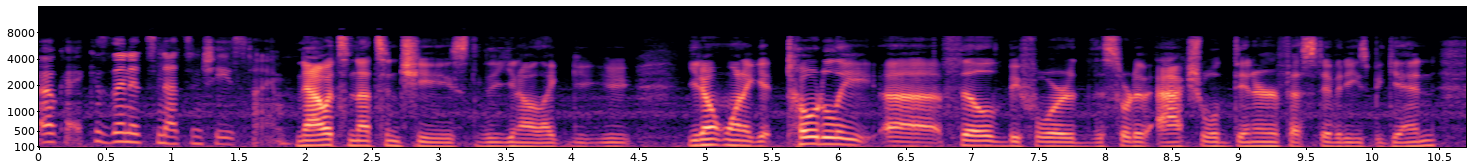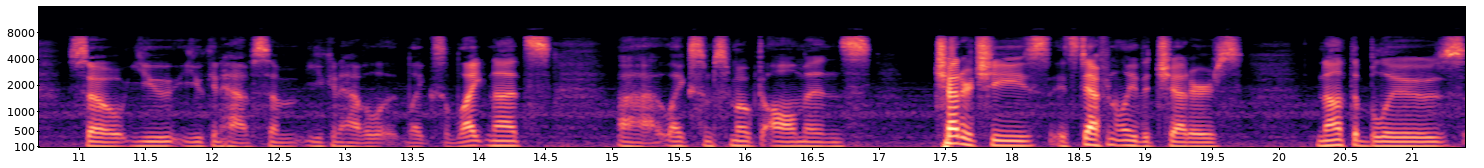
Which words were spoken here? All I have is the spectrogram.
Okay, because then it's nuts and cheese time. Now it's nuts and cheese. The, you know, like you you, you don't want to get totally uh, filled before the sort of actual dinner festivities begin. So you you can have some you can have a like some light nuts, uh, like some smoked almonds, cheddar cheese. It's definitely the cheddars, not the blues,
